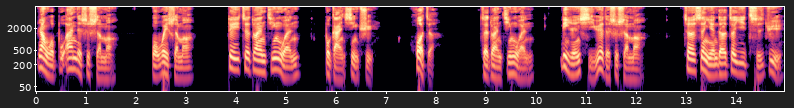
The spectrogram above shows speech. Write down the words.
让我不安的是什么？我为什么对这段经文不感兴趣？或者这段经文令人喜悦的是什么？这圣言的这一词句，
